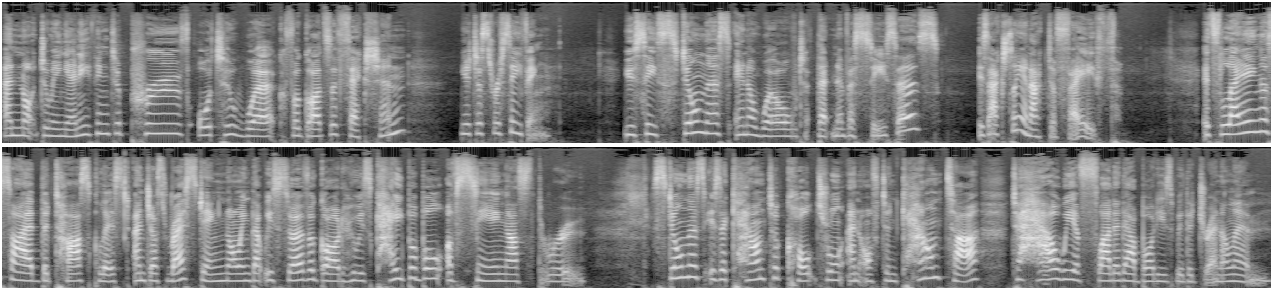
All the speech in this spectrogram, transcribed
and not doing anything to prove or to work for God's affection. You're just receiving. You see, stillness in a world that never ceases is actually an act of faith. It's laying aside the task list and just resting, knowing that we serve a God who is capable of seeing us through. Stillness is a countercultural and often counter to how we have flooded our bodies with adrenaline.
